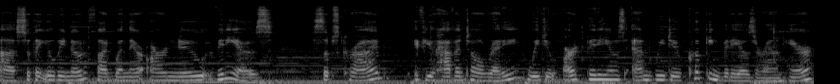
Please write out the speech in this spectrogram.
uh, so that you'll be notified when there are new videos. Subscribe if you haven't already. We do art videos and we do cooking videos around here,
